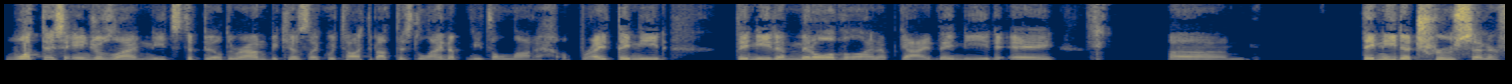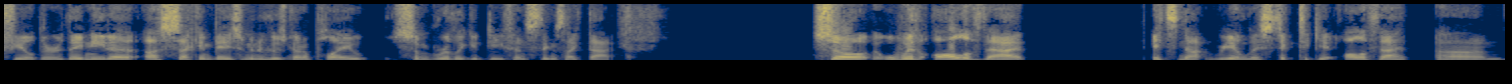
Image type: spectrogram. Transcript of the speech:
what this Angels lineup needs to build around because, like we talked about, this lineup needs a lot of help, right? They need they need a middle of the lineup guy. They need a um they need a true center fielder. They need a, a second baseman who's going to play some really good defense, things like that. So with all of that, it's not realistic to get all of that. Um,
